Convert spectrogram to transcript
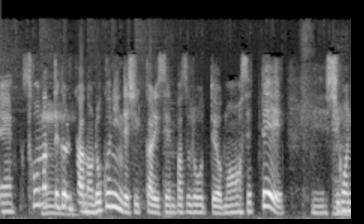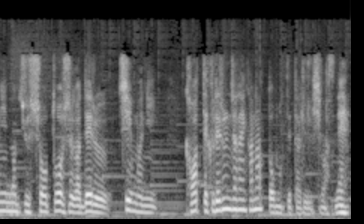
ね。そうなってくると、あの、6人でしっかり先発ローテを回せて、えー4、5人の10勝投手が出るチームに変わってくれるんじゃないかなと思ってたりしますね。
